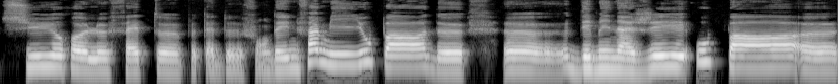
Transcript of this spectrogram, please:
sur le fait peut-être de fonder une famille ou pas, de déménager ou pas,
